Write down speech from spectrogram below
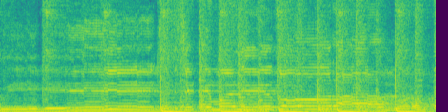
ಮೀಗಿ ಚಿಟಿ ಚಿಟಿ ಮಳಿ ಜೋರ ಮೊರಂತ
